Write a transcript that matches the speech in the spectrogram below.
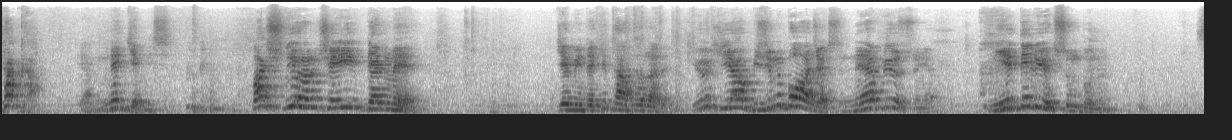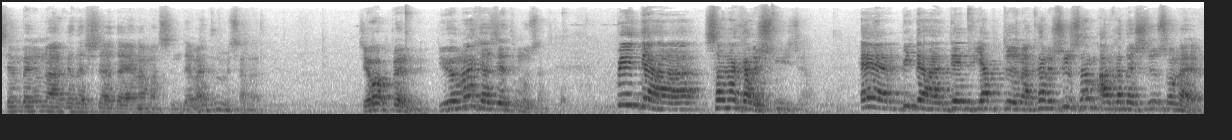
Taka. Yani ne gemisi? Başlıyor şeyi delmeye. Gemideki tahtaları. Diyor ki ya bizi mi boğacaksın? Ne yapıyorsun ya? Niye deliyorsun bunu? Sen benimle arkadaşlığa dayanamazsın demedim mi sana? Cevap vermiyor. Diyorlar ki Hazreti Musa bir daha sana karışmayacağım. Eğer bir daha dedi yaptığına karışırsam arkadaşlığı sona erer.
